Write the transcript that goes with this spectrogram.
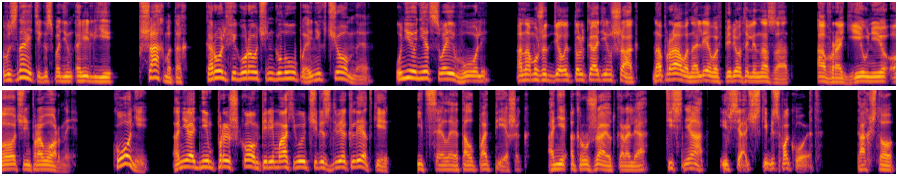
Вы знаете, господин Арельи, в шахматах король фигура очень глупая, никчемная. У нее нет своей воли. Она может делать только один шаг — направо, налево, вперед или назад. А враги у нее очень проворные. Кони, они одним прыжком перемахивают через две клетки. И целая толпа пешек. Они окружают короля, теснят и всячески беспокоят. Так что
